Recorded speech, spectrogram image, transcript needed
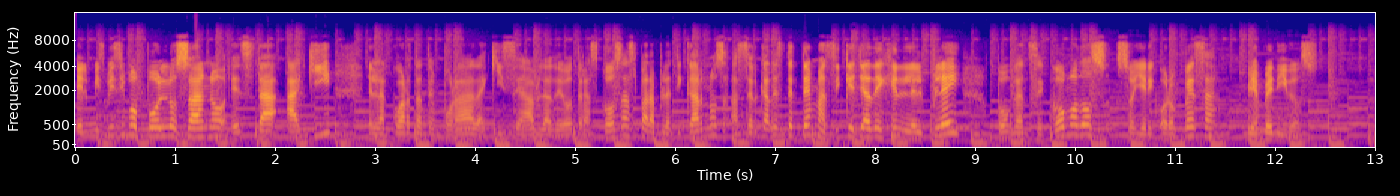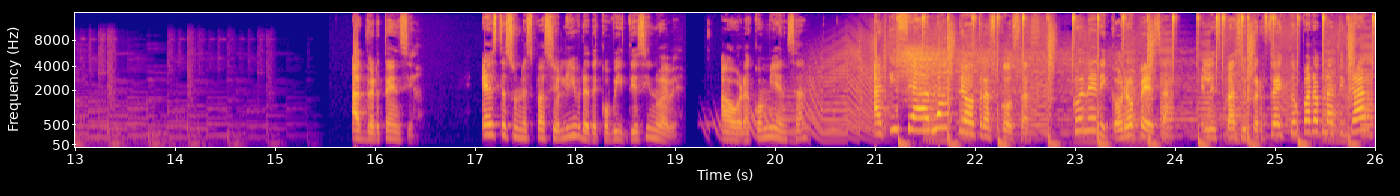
El mismísimo Paul Lozano está aquí en la cuarta temporada de Aquí se habla de otras cosas para platicarnos acerca de este tema, así que ya déjenle el play, pónganse cómodos, soy Eric Oropesa, bienvenidos. Advertencia. Este es un espacio libre de COVID-19. Ahora comienza. Aquí se habla de otras cosas con Eric Oropesa el espacio perfecto para platicar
